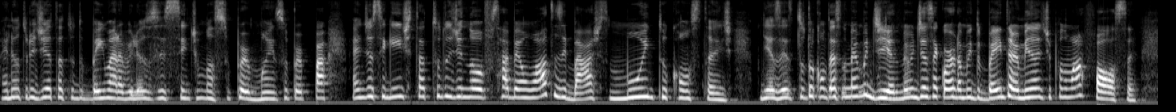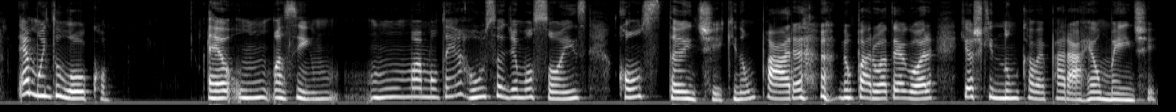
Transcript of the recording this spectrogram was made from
Aí no outro dia tá tudo bem maravilhoso, você se sente uma super mãe, super pá. Aí no dia seguinte tá tudo de novo, sabe? É um altos e baixos muito constante. E às vezes tudo acontece no mesmo dia. No mesmo dia você acorda muito bem, termina tipo numa fossa. É muito louco. É um, assim, um, uma montanha russa de emoções constante, que não para, não parou até agora, que eu acho que nunca vai parar realmente.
